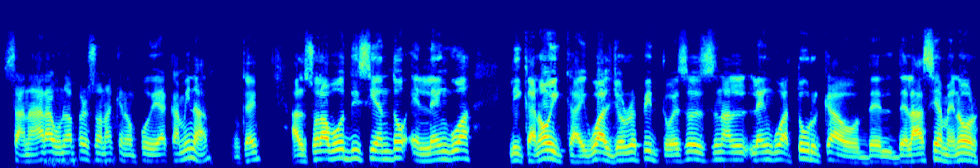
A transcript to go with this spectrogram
sanar a una persona que no podía caminar, ¿ok? Alzó la voz diciendo en lengua licanoica, igual, yo repito, eso es una lengua turca o del, Asia Menor.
